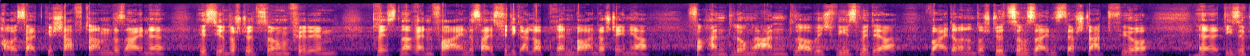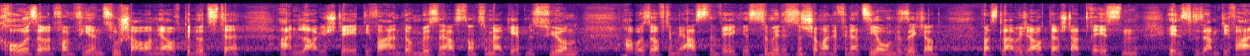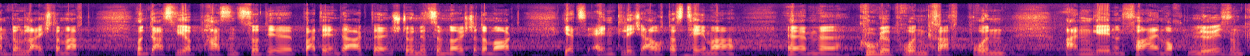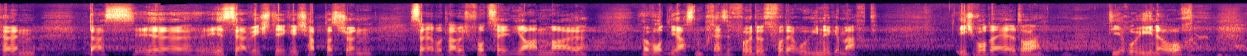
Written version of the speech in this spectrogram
Haushalt geschafft haben. Das eine ist die Unterstützung für den Dresdner Rennverein, das heißt für die Galopprennbahn. Da stehen ja Verhandlungen an, glaube ich, wie es mit der weiteren Unterstützung seitens der Stadt für äh, diese große und von vielen Zuschauern ja auch genutzte Anlage steht. Die Verhandlungen müssen erst noch zum Ergebnis führen, aber so auf dem ersten Weg ist zumindest schon mal eine Finanzierung gesichert, was, glaube ich, auch der Stadt Dresden insgesamt die Verhandlungen leichter macht. Und dass wir passend zur Debatte in der Aktuellen Stunde zum Neustädter Markt jetzt endlich auch das Thema ähm, Kugelbrunnen, Krachtbrunnen angehen und vor allem auch lösen können. Das äh, ist sehr wichtig. Ich habe das schon selber, glaube ich, vor zehn Jahren mal, da wurden die ersten Pressefotos vor der Ruine gemacht. Ich wurde älter, die Ruine auch.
